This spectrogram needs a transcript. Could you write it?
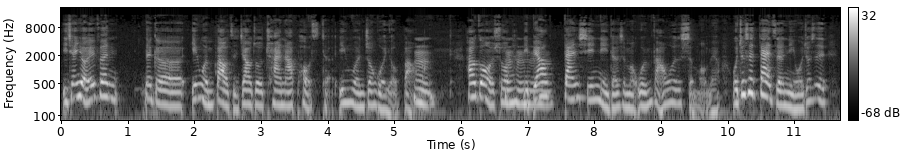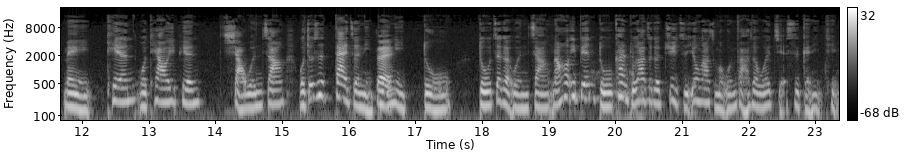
以前有一份那个英文报纸叫做 China Post，英文中国邮报，嗯。他跟我说：“你不要担心你的什么文法或者什么没有，我就是带着你，我就是每天我挑一篇小文章，我就是带着你陪你读读这个文章，然后一边读看读到这个句子用到什么文法的时候，我会解释给你听。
